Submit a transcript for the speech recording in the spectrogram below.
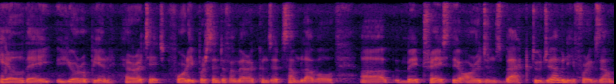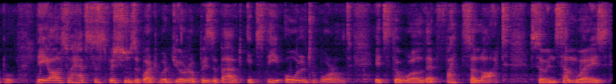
hail their European heritage, forty percent of Americans at some level uh, may trace their origins back to Germany, for example. They also have suspicions about what Europe is about. It's the old world. It's the world that fights a lot. So in some ways,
